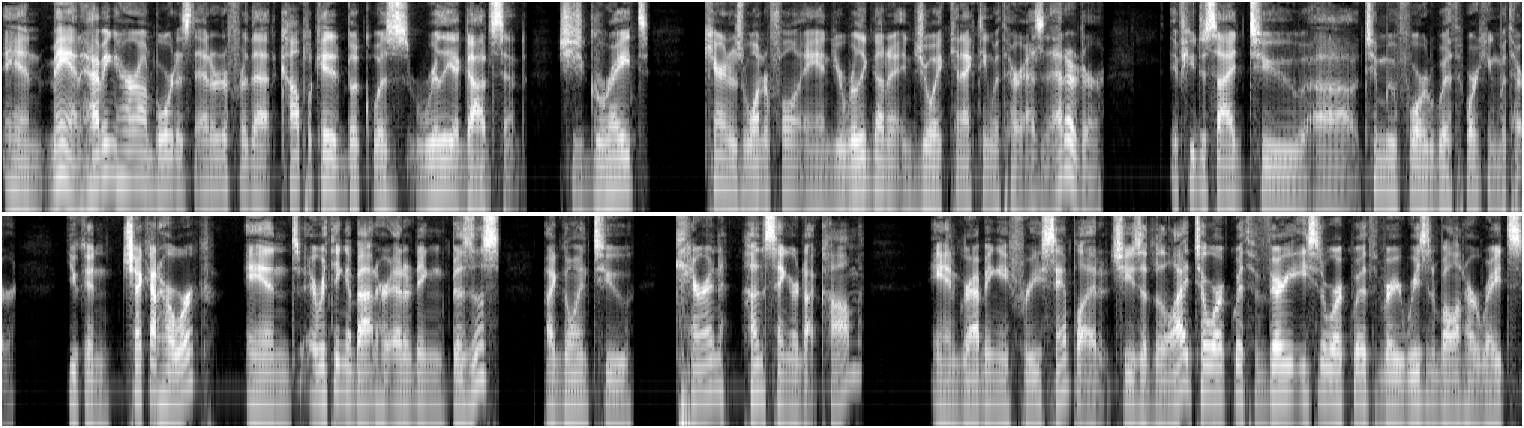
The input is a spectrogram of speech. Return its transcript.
And man, having her on board as an editor for that complicated book was really a godsend. She's great. Karen is wonderful, and you're really going to enjoy connecting with her as an editor if you decide to uh, to move forward with working with her. You can check out her work and everything about her editing business by going to KarenHunsanger.com and grabbing a free sample edit. She's a delight to work with, very easy to work with, very reasonable on her rates,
